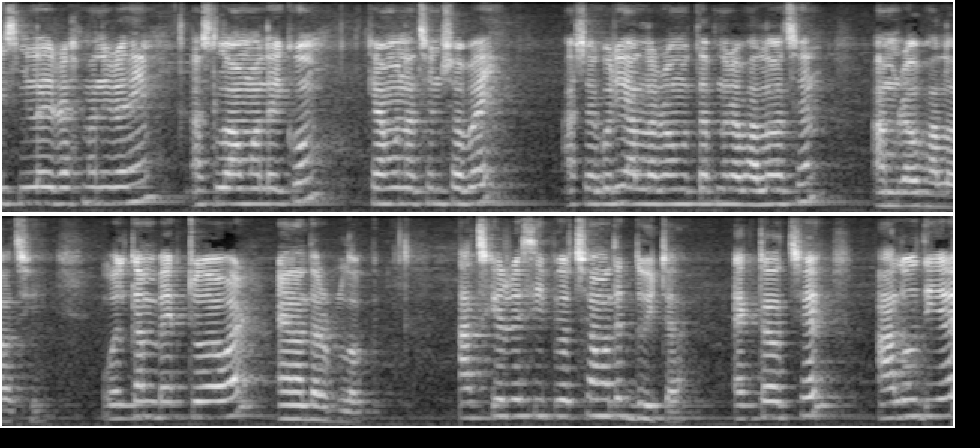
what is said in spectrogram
বিসমিল্লাহ রহমান রাহিম। আসসালামু আলাইকুম। কেমন আছেন সবাই? আশা করি আল্লাহর রহমতে আপনারা ভালো আছেন, আমরাও ভালো আছি। Welcome back to our another blog আজকের রেসিপি হচ্ছে আমাদের দুইটা। একটা হচ্ছে আলু দিয়ে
